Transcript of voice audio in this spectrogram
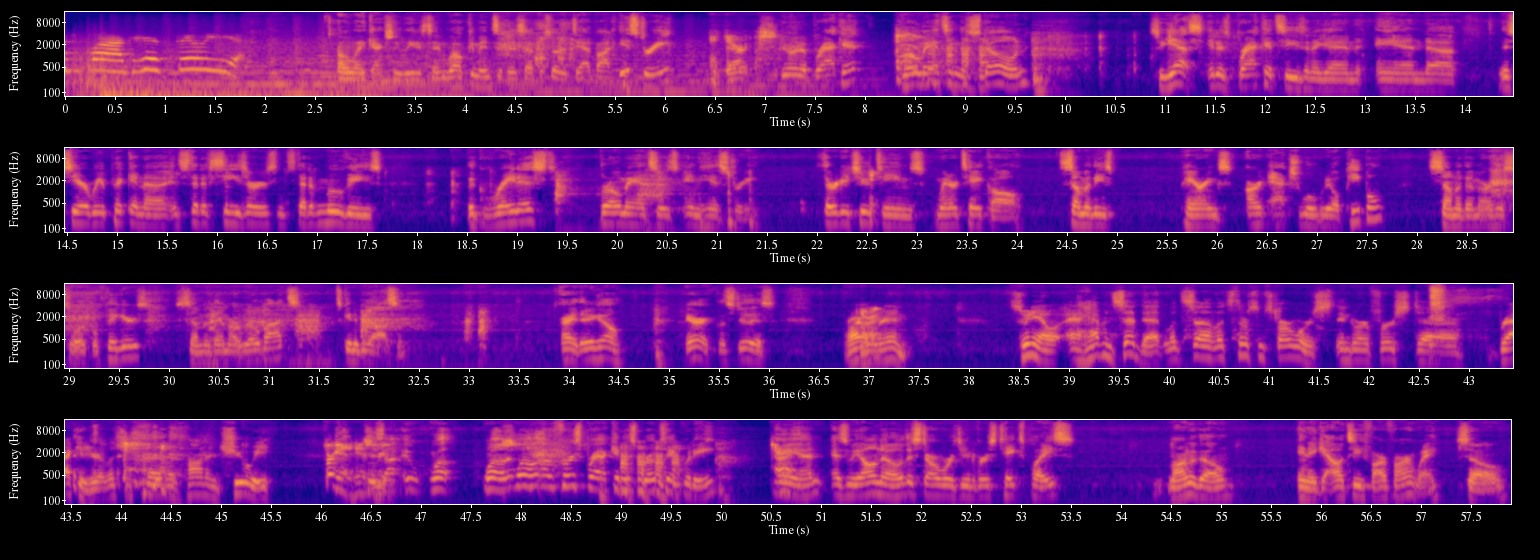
Dad Bod History. Oh, Lake actually lead us in. Welcome into this episode of Dad Bod History. Oh, there it is. We're doing a bracket, romancing the stone. So yes, it is bracket season again, and uh, this year we're picking uh, instead of Caesars, instead of movies, the greatest romances in history. Thirty-two teams, winner take all. Some of these pairings aren't actual real people. Some of them are historical figures. Some of them are robots. It's going to be awesome. All right, there you go. Eric, let's do this. All right, All right. we're in. So anyhow, I haven't said that. Let's uh, let's throw some Star Wars into our first uh, bracket here. Let's just start with Han and Chewie. Forget Is history. that- well, well, well. Our first bracket is Brotiquity, All right. and as we all know, the Star Wars universe takes place long ago in a galaxy far, far away. So,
